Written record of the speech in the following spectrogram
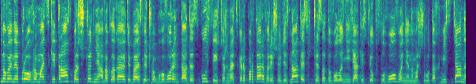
Новини про громадський транспорт щодня викликають безліч обговорень та дискусій. Чернівецький репортер вирішив дізнатись, чи задоволені якістю обслуговування на маршрутах містяни.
